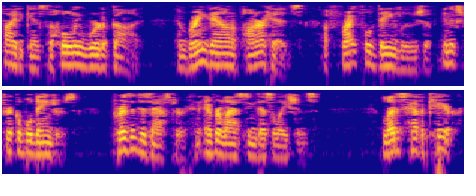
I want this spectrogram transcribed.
fight against the holy Word of God, and bring down upon our heads a frightful deluge of inextricable dangers, present disaster, and everlasting desolations. Let us have a care,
